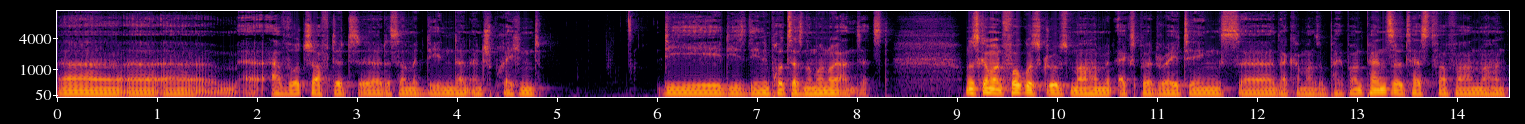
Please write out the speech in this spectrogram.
äh, äh, erwirtschaftet, äh, dass er mit denen dann entsprechend die, die, die den Prozess nochmal neu ansetzt. Und das kann man Focus Groups machen mit Expert Ratings, äh, da kann man so Paper and Pencil Testverfahren machen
